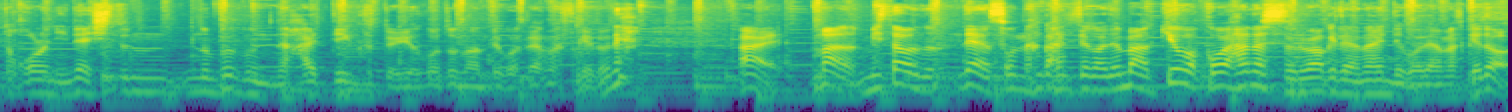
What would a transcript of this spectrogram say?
ところにね質の部分に入っていくということなんでございますけどね。はい。まあミサはねそんな感じでねまあ今日はこういう話するわけではないんでございますけど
